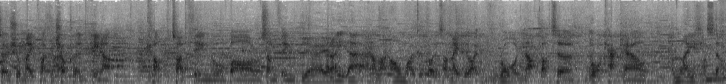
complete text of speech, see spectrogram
So she'll make like a chocolate and peanut cup type thing or bar or something. Yeah, yeah. And I eat that and I'm like, oh my good god, it's like maybe like raw nut butter, raw cacao, amazing stuff.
